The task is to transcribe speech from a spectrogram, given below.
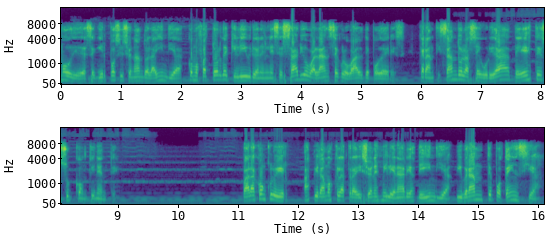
Modi de seguir posicionando a la India como factor de equilibrio en el necesario balance global de poderes, garantizando la seguridad de este subcontinente. Para concluir, aspiramos que las tradiciones milenarias de India, vibrante potencia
